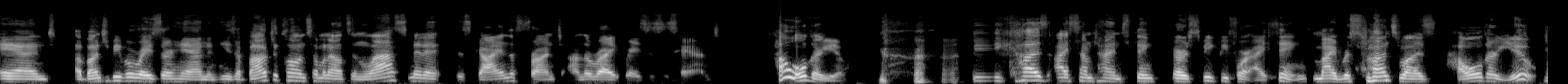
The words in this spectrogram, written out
and a bunch of people raise their hand and he's about to call on someone else and last minute this guy in the front on the right raises his hand. How old are you? because I sometimes think or speak before I think, my response was, How old are you?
